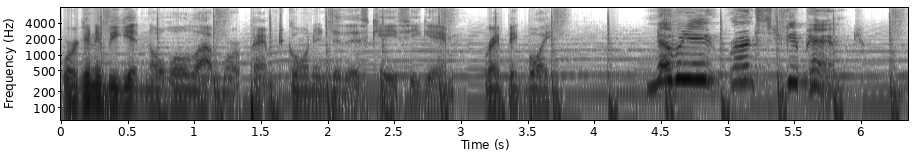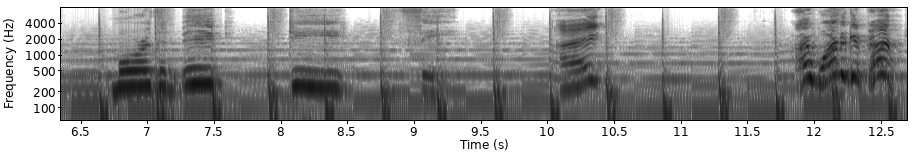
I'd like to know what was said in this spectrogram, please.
we're going to be getting a whole lot more pumped going into this KC game, right, big boy? Nobody wants to get pumped more than Big DC. Alright? I want to get pumped.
